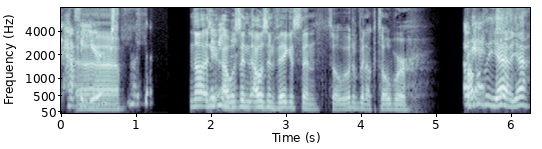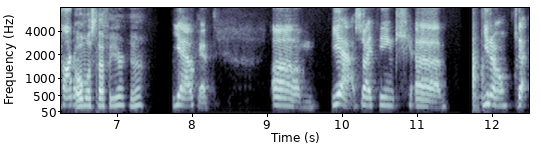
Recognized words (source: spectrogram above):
half a year, uh, like No, Maybe I was in I was in Vegas then, so it would have been October. Okay, Probably, yeah, so yeah, five, almost half a year, yeah. Yeah, okay. Um, yeah, so I think uh, you know that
